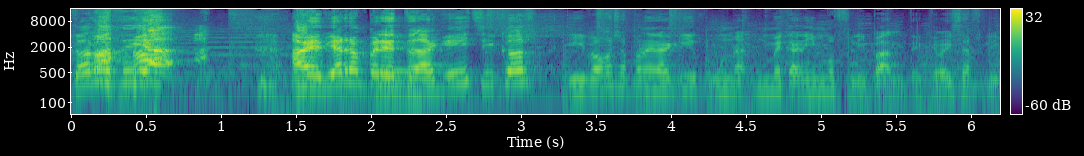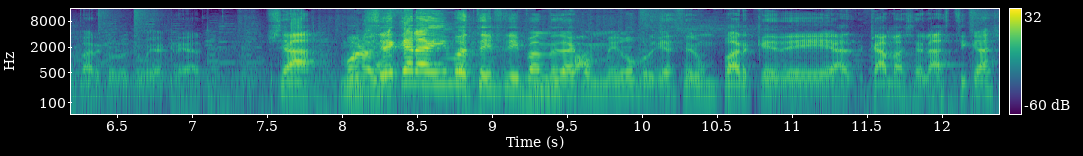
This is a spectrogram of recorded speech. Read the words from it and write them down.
Todos los días. A ver, voy a romper esto de aquí, chicos. Y vamos a poner aquí una- un mecanismo flipante. Que vais a flipar con lo que voy a crear. O sea, Bueno, sé ya- que ahora mismo estáis flipando ya conmigo. Porque hacer un parque de camas elásticas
